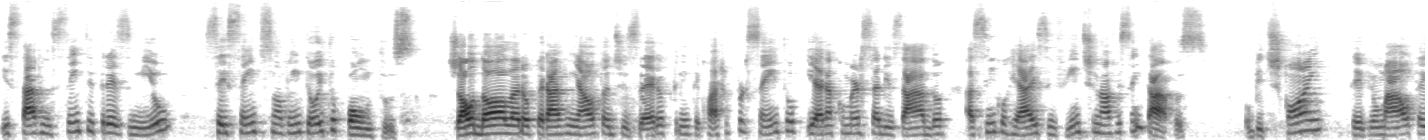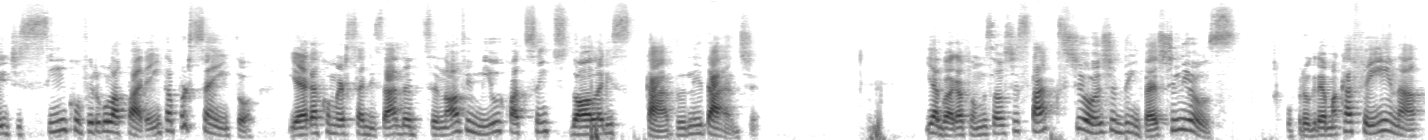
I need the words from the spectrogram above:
e estava em 113.698 pontos, já o dólar operava em alta de 0,34% e era comercializado a R$ 5,29. O Bitcoin teve uma alta de 5,40% e era comercializado a 19.400 dólares cada unidade. E agora vamos aos destaques de hoje do Invest News. O programa Cafeína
